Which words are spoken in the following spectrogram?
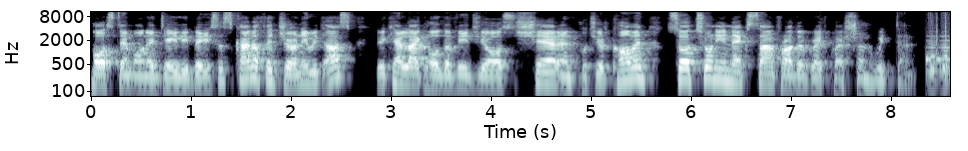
post them on a daily basis, kind of a journey with us. You can like all the videos, share and put your comment. So tune in next time for other great question with Dan.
